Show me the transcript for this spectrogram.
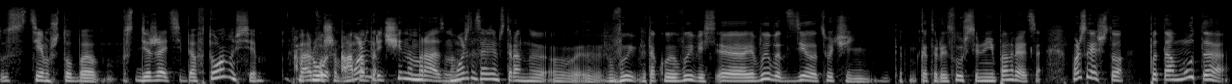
с тем, чтобы держать себя в тонусе, хорошем, вот, а, а можно, по причинам разным. Можно совсем странную э, вы, такой вывес, э, вывод сделать очень, который слушателю не понравится. Можно сказать, что потому-то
